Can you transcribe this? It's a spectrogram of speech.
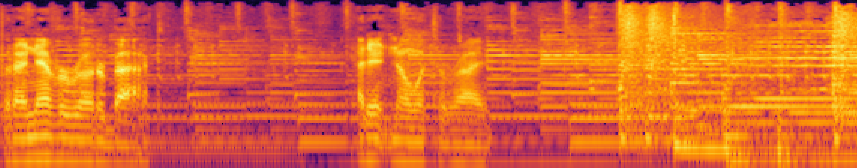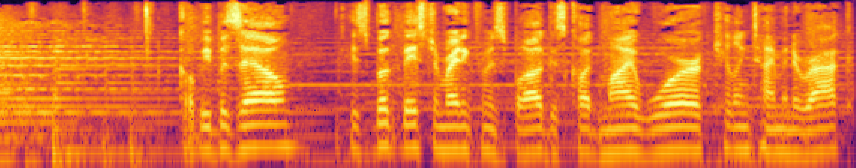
But I never wrote her back. I didn't know what to write. Colby Buzzell. His book, based on writing from his blog, is called My War Killing Time in Iraq.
